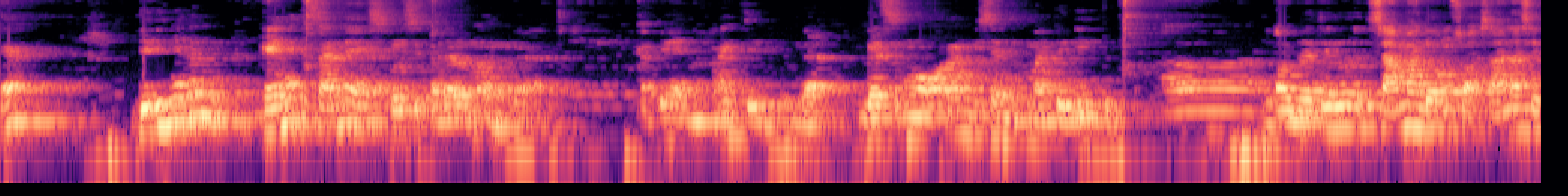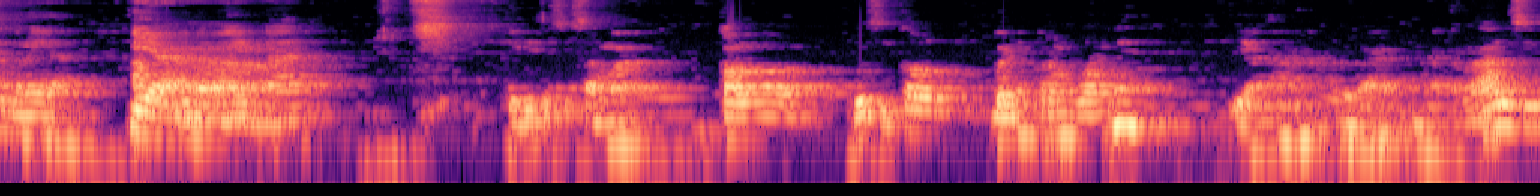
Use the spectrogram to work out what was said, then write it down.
eh. Jadinya kan kayaknya kesannya eksklusif padahal mah enggak. Tapi enak aja gitu nggak nggak semua orang bisa nikmatin itu Ah, oh berarti lu sama dong suasana sih sebenarnya ya? Apa Iya. dibawain kan? Kayak gitu sih sama. Kalau gue sih kalau banyak perempuannya ya nggak nggak terlalu sih.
